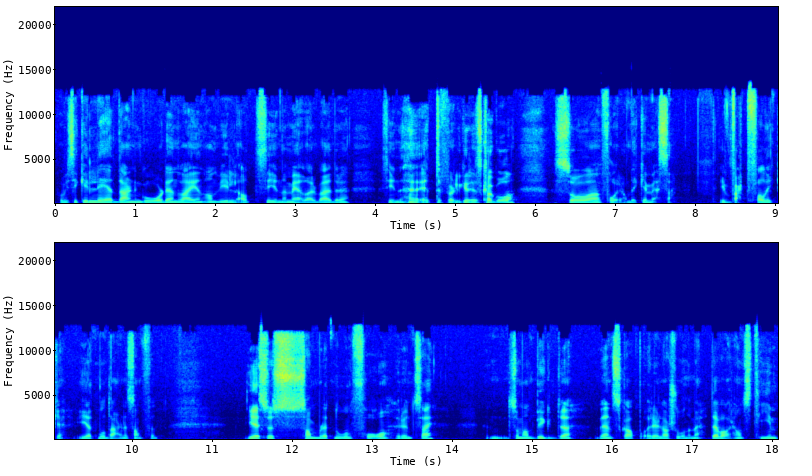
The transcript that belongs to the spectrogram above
For hvis ikke lederen går den veien han vil at sine medarbeidere, sine etterfølgere, skal gå, så får han det ikke med seg. I hvert fall ikke i et moderne samfunn. Jesus samlet noen få rundt seg som han bygde vennskap og relasjoner med. Det var hans team.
